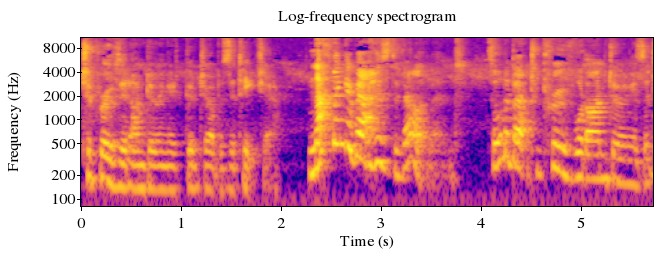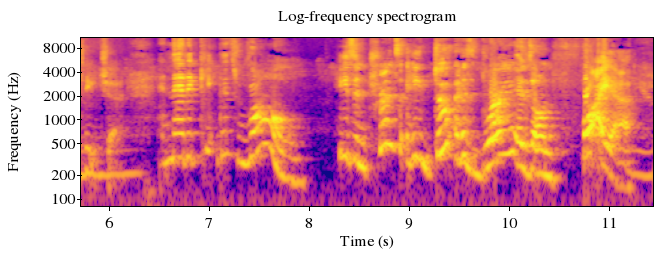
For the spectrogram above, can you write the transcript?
to prove that I'm doing a good job as a teacher. Nothing about his development. It's all about to prove what I'm doing as a teacher. Mm. And that again, that's wrong. He's intrinsic. He do his brain is on fire. Yeah.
